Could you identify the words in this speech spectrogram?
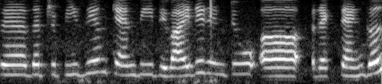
uh, the trapezium can be divided into a rectangle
